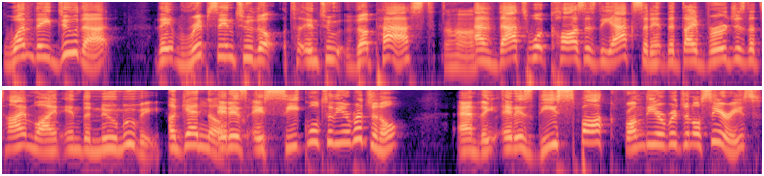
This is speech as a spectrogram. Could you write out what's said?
When they do that, they rips into the into the past, Uh-huh. and that's what causes the accident that diverges the timeline in the new movie. Again, though. It is a sequel to the original, and the it is the Spock from the original series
